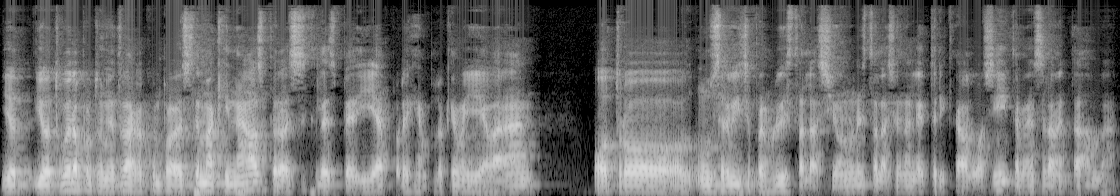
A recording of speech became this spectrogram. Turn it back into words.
Yo, yo tuve la oportunidad de trabajar con proveedores de maquinados, pero a veces les pedía, por ejemplo, que me llevaran otro, un servicio, por ejemplo, de instalación, una instalación eléctrica o algo así, también se la aventaban. ¿verdad?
